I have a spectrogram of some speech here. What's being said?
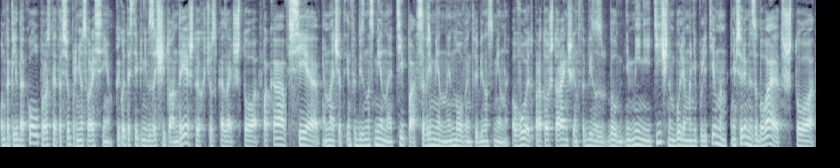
он как ледокол просто это все принес в Россию. В какой-то степени в защиту Андрея, что я хочу сказать, что пока все, значит, инфобизнесмены, типа современные новые инфобизнесмены, воют про то, что раньше инфобизнес был менее этичным, более манипулятивным, они все время забывают, что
